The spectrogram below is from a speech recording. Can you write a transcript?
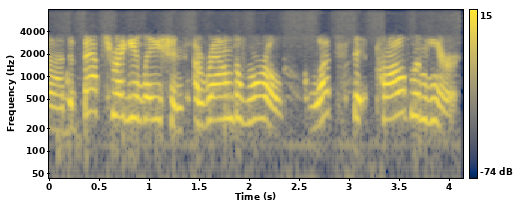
uh, the best regulations around the world? What's the problem here?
